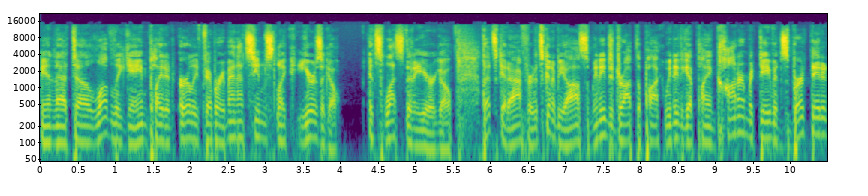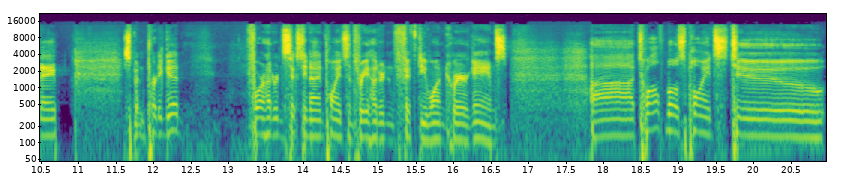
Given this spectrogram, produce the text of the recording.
in that uh, lovely game. Played it early February. Man, that seems like years ago. It's less than a year ago. Let's get after it. It's going to be awesome. We need to drop the puck. We need to get playing Connor McDavid's birthday today. It's been pretty good. 469 points in 351 career games. Uh, 12th most points to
